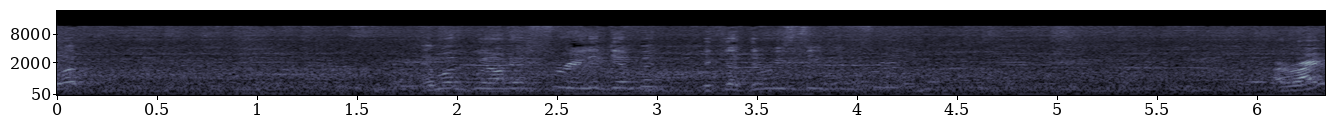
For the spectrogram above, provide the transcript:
word. They must be on it freely given because they received it freely. Alright?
